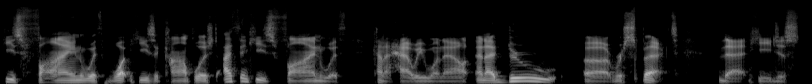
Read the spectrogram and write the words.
he's fine with what he's accomplished. I think he's fine with kind of how he went out. And I do uh, respect that he just,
